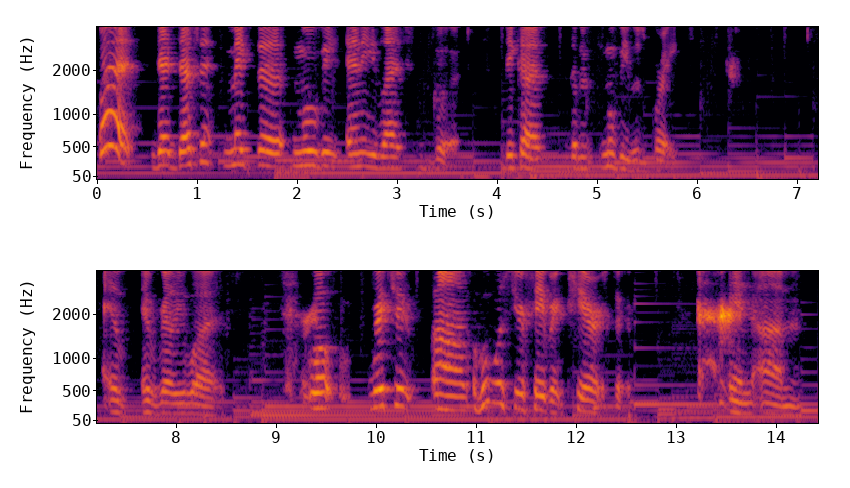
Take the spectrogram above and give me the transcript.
but that doesn't make the movie any less good because the movie was great. It, it really was. Well, Richard, um, who was your favorite character in um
